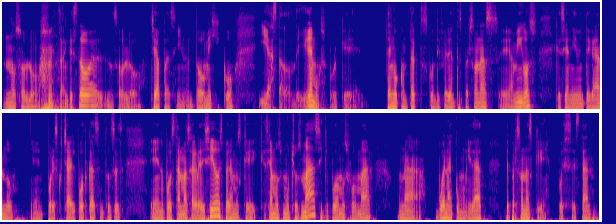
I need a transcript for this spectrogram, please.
no solo en San Cristóbal, no solo en Chiapas, sino en todo México y hasta donde lleguemos, porque tengo contactos con diferentes personas, eh, amigos, que se han ido integrando eh, por escuchar el podcast. Entonces, eh, no puedo estar más agradecido. Esperamos que, seamos muchos más y que podamos formar una buena comunidad de personas que pues están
